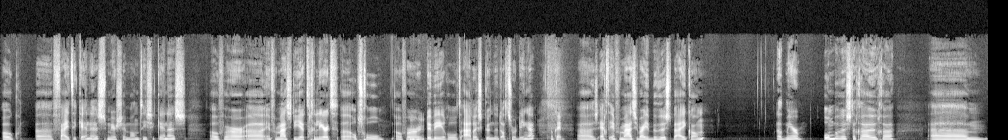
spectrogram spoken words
ook uh, feitenkennis, meer semantische kennis. Over uh, informatie die je hebt geleerd uh, op school, over Mhm. mm -hmm. de wereld, adreskunde, dat soort dingen. Oké. Dus echt informatie waar je bewust bij kan. Dat meer onbewuste geheugen, um,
